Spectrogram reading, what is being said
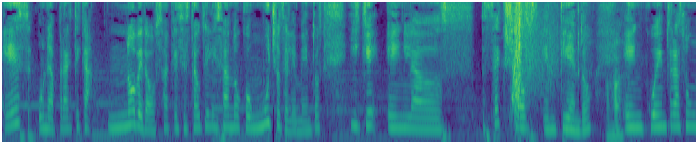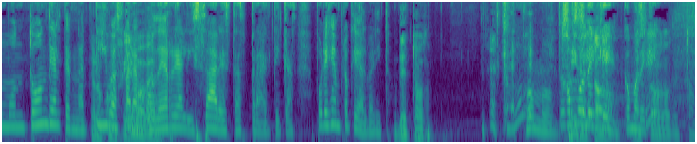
es una práctica novedosa que se está utilizando con muchos elementos y que en los sex shops, entiendo, Ajá. encuentras un montón de alternativas confirmo, para poder realizar estas prácticas. Por ejemplo, ¿qué, Alvarito? De todo. ¿Cómo? ¿Cómo Sí, de todo. qué? ¿Cómo de qué? todo, de todo.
